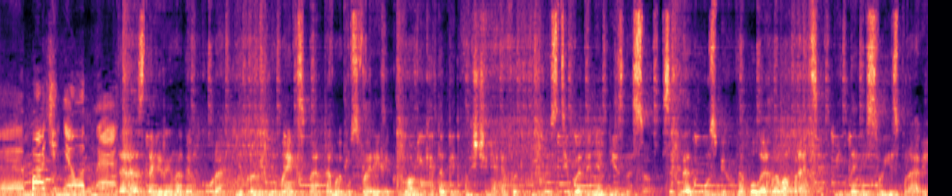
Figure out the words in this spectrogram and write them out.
е, бачення одне. Тарас та Ірина Демкура є провідними експертами у сфері економіки та підвищення ефективності ведення бізнесу. Секрет успіху наполеглива праця, відданість своїй справі,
